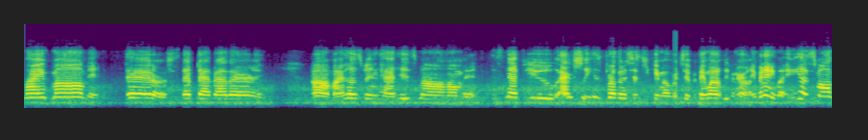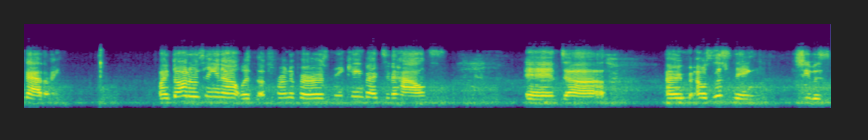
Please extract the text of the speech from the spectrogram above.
my mom and dad, or stepdad rather, and uh, my husband had his mom and his nephew. Actually, his brother and sister came over too, but they wound up leaving early. But anyway, he had a small gathering. My daughter was hanging out with a friend of hers, and they came back to the house. And uh, I, I was listening. She was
